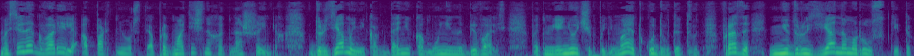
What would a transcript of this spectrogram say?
Мы всегда говорили о партнерстве, о прагматичных отношениях. В друзья мы никогда никому не набивались. Поэтому я не очень понимаю, откуда вот эта вот фраза «не друзья нам русские». Так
